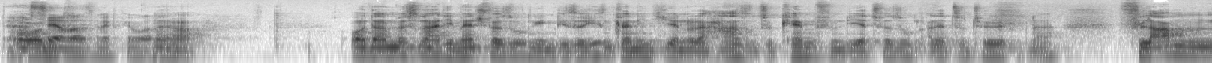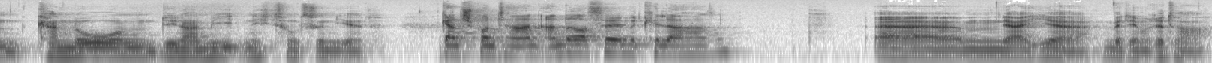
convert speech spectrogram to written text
Da hast Und- du ja was mitgebracht. Ja. Und dann müssen halt die Menschen versuchen, gegen diese Riesenkaninchen oder Hasen zu kämpfen, die jetzt versuchen, alle zu töten. Ne? Flammen, Kanonen, Dynamit, nichts funktioniert. Ganz spontan, anderer Film mit Killerhasen? Ähm, ja, hier mit dem Ritter.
